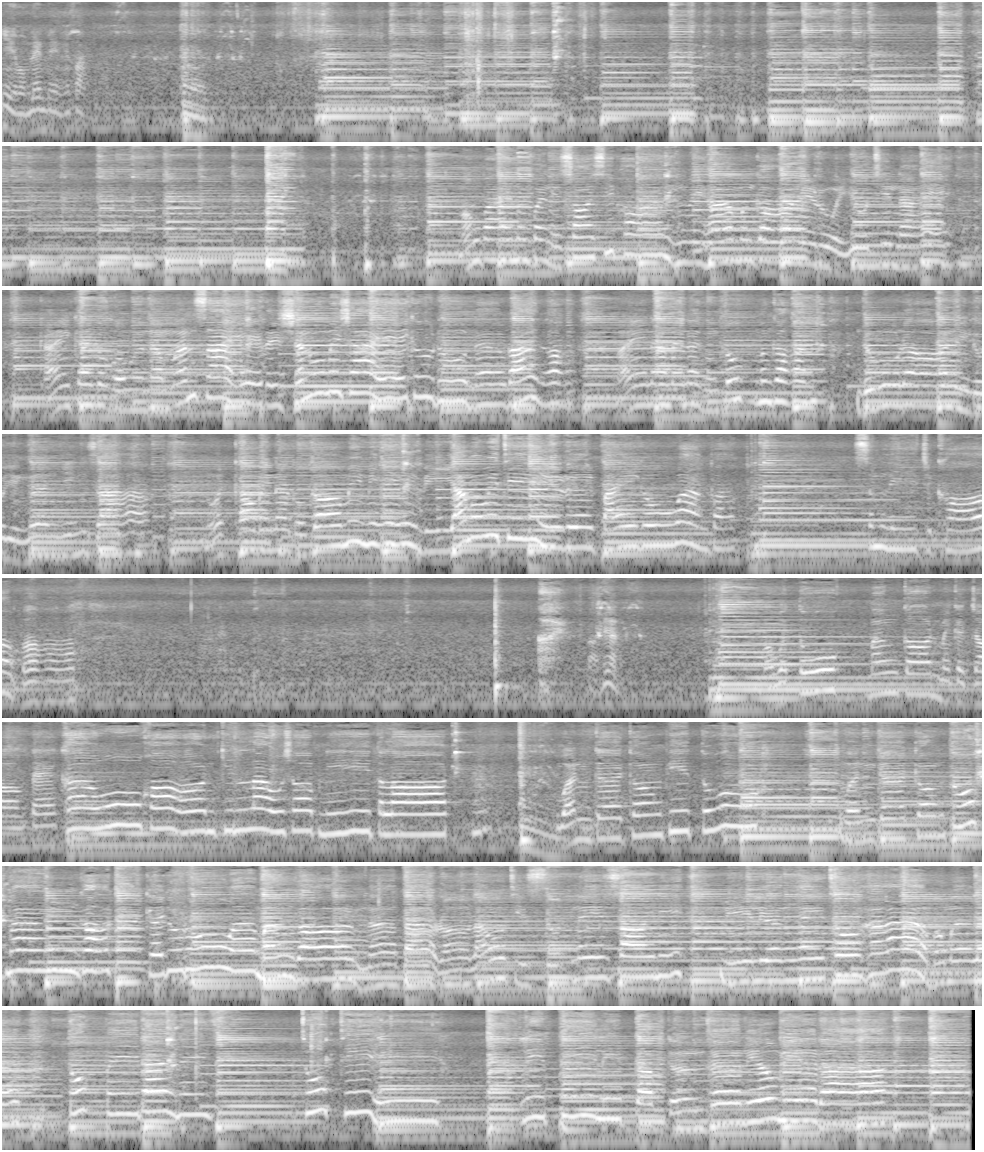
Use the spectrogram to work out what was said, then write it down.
นี่ผมเล่นเพลงให้ฟัง มองไปมองไปในซอยสีพรไปหามังกรไม่รู้ว่าอยู่ที่ไหน ใครๆก็บอกว่านำมันใส่แต่ฉันไม่ใช่เขาดูน่ารักออกไปหน้าไปหน้าของตุ๊กมังกรดูร้อนยิ่ นวดเข้าไปน้าก็ก็ไม่มีพยายามวิธีเรื่อยไปก็ว่างเปล่าสำลีจะขอบอกต่อเนื่องบอกว่าตุกมังกรไม่กระจอกแต่เขาคอนกินเหล้าชอบหนี้ตลอด วันเกิดของพี่ตุ๊กวันเกิดของตุ๊กมังกร ก็รู้ว่ามังกรหน้าตารอเราที่สุดในซอยนี้ มีเรื่องให้โทรหาบอกมาเลย ทุกไปได้ในทุกที่ รีบหนีรีบกลับกันเธอเดี๋ยวเมียด่า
